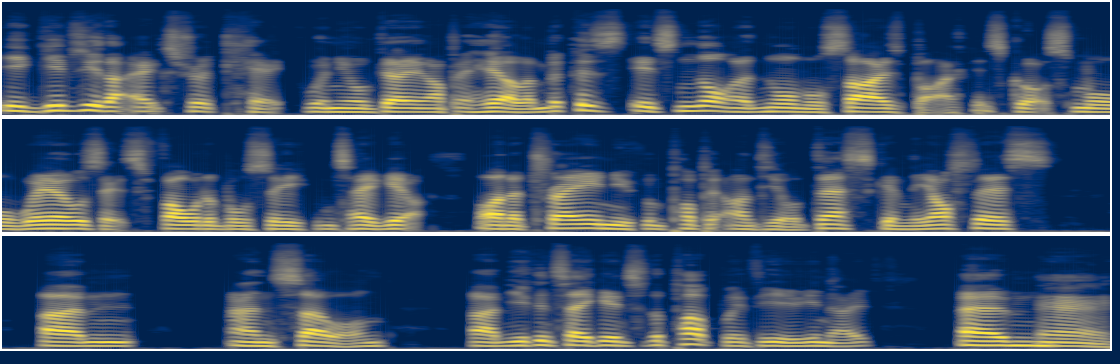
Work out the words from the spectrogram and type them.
it gives you that extra kick when you're going up a hill, and because it's not a normal size bike, it's got small wheels, it's foldable, so you can take it on a train, you can pop it under your desk in the office, um, and so on. Um, you can take it into the pub with you, you know. Um, yeah.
